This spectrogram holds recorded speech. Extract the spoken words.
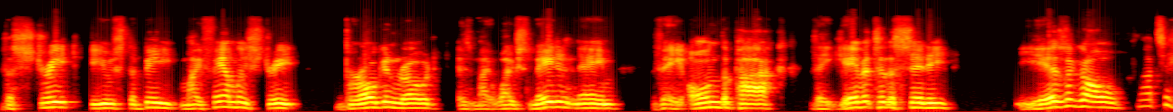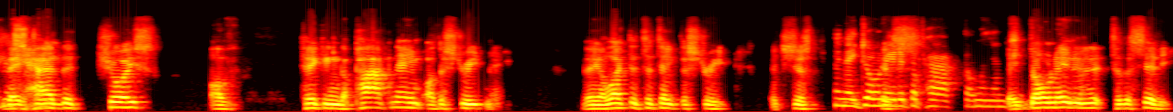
The street used to be my family street. Brogan Road is my wife's maiden name. They owned the park. They gave it to the city years ago. Lots of They had the choice of taking the park name or the street name. They elected to take the street. It's just And they donated the pack, the land. they donated it to the city.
